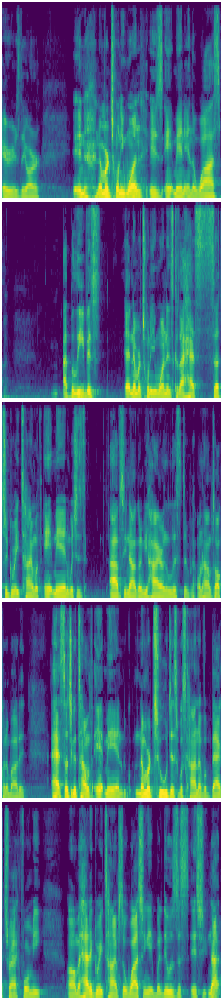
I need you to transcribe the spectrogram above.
areas they are. In number 21 is Ant Man and the Wasp. I believe it's at number 21 is because I had such a great time with Ant Man, which is obviously now going to be higher on the list of, on how I'm talking about it. I had such a good time with Ant Man. Number two just was kind of a backtrack for me. Um, I had a great time still watching it, but there was just issue, not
